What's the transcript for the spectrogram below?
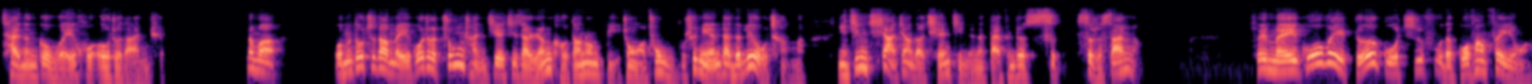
才能够维护欧洲的安全。那么我们都知道，美国这个中产阶级在人口当中比重啊，从五十年代的六成啊，已经下降到前几年的百分之四四十三了。所以，美国为德国支付的国防费用啊。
